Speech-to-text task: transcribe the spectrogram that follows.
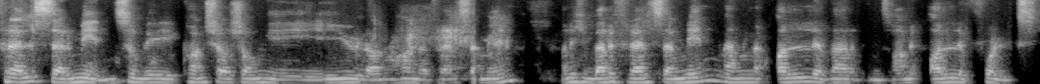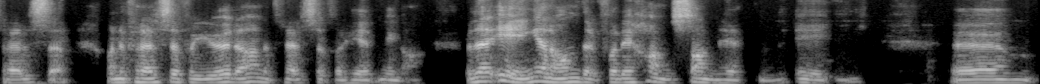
frelser min, som vi kanskje har sunget i, i jula når han er frelser min, han er ikke bare frelseren min, men alle verdens, han er alle folks frelser. Han er frelser for jøder, han er frelser for hedninger. Og Det er ingen andre, for det er han sannheten er i. Um,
